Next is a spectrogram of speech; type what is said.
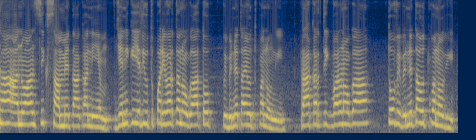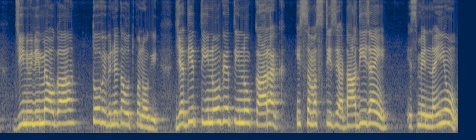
था आनुवांशिक साम्यता का नियम। यानी कि यदि उत्परिवर्तन होगा तो विभिन्नताएँ उत्पन्न होंगी। प्राकृतिक वर्ण होगा तो विभिन्नता उत्पन्न होगी। जीन विनिमय होगा तो विभिन्नता उत्पन्न होगी। यदि तीनों के तीनों कारक इस समष्टि से हटा दिए जाएँ। इसमें नहीं हो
